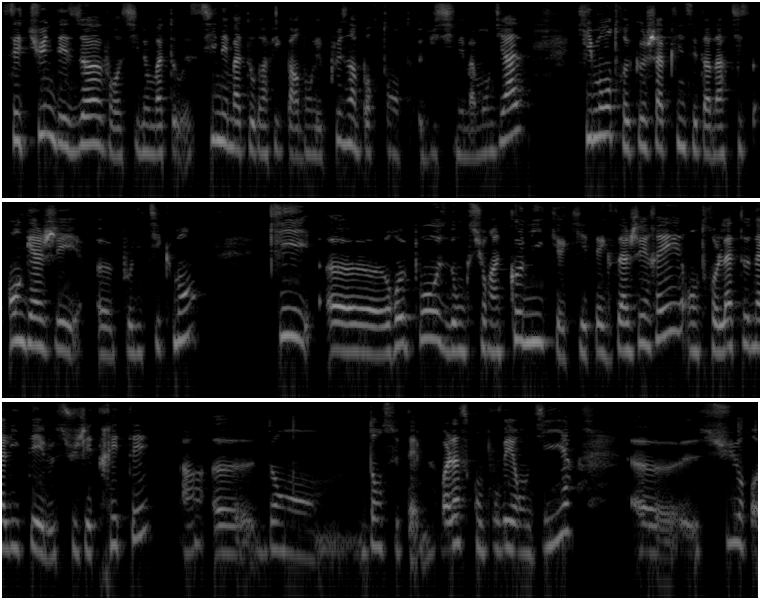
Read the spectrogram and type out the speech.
C'est une des œuvres cinématographiques pardon, les plus importantes du cinéma mondial qui montre que Chaplin, c'est un artiste engagé euh, politiquement, qui euh, repose donc sur un comique qui est exagéré entre la tonalité et le sujet traité hein, euh, dans, dans ce thème. Voilà ce qu'on pouvait en dire. sur,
